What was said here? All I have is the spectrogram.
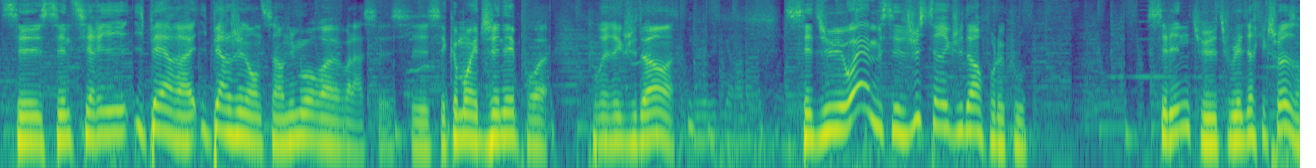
c'est c'est une série hyper euh, hyper gênante. C'est un humour euh, voilà c'est- comment être gêné pour euh, pour Eric Judor. C'est du ouais mais c'est juste Eric Judor pour le coup. Céline tu, tu voulais dire quelque chose?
